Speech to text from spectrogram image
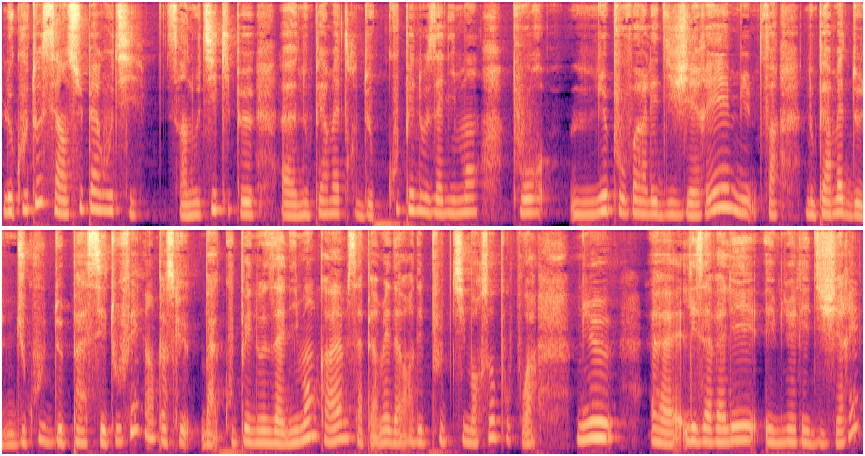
Le couteau, c'est un super outil. C'est un outil qui peut nous permettre de couper nos aliments pour mieux pouvoir les digérer, enfin nous permettre de, du coup de pas s'étouffer, hein, parce que bah, couper nos aliments quand même, ça permet d'avoir des plus petits morceaux pour pouvoir mieux euh, les avaler et mieux les digérer.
